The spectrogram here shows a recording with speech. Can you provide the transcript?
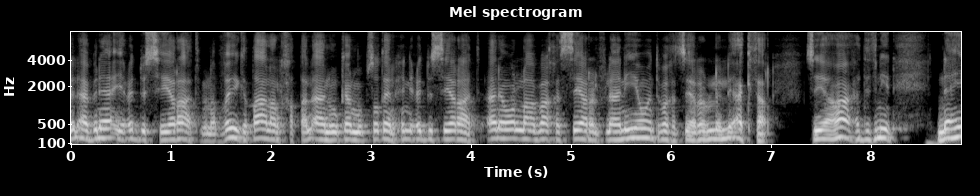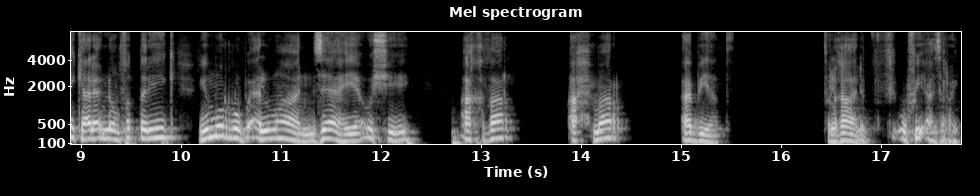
فالأبناء يعدوا السيارات من الضيق طال الخط. الآن كانوا مبسوطين الحين يعدوا السيارات. أنا والله باخذ السيارة الفلانية وأنت باخذ السيارة اللي أكثر. سيارة واحد اثنين. ناهيك على إنهم في الطريق يمروا بألوان زاهية. وش هي؟ أخضر أحمر أبيض. في الغالب وفي أزرق.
